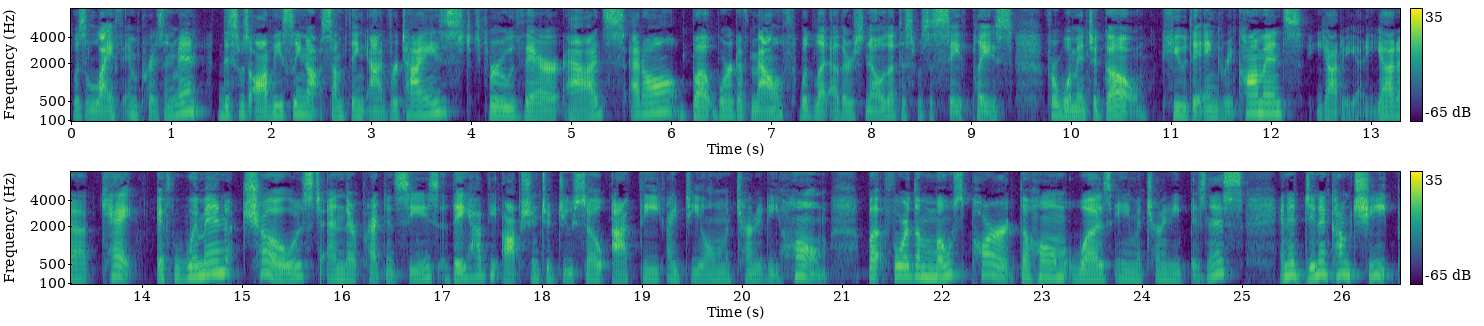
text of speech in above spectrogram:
was life imprisonment. This was obviously not something advertised through their ads at all but word of mouth would let others know that this was a safe place for women to go. Cue the angry comments, yada, yada, yada. Okay. If women chose to end their pregnancies, they had the option to do so at the ideal maternity home. But for the most part, the home was a maternity business and it didn't come cheap.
